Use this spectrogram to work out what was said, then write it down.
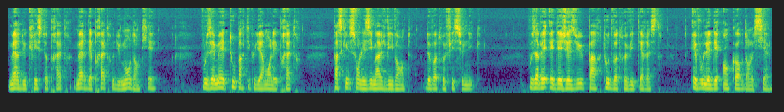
Mère du Christ prêtre, Mère des prêtres du monde entier, vous aimez tout particulièrement les prêtres, parce qu'ils sont les images vivantes de votre Fils unique. Vous avez aidé Jésus par toute votre vie terrestre et vous l'aidez encore dans le ciel.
